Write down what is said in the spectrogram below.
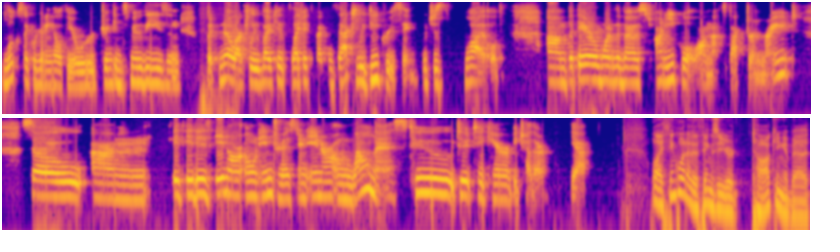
looks like we're getting healthier. We're drinking smoothies, and but no, actually, life life expectancy is actually decreasing, which is wild. Um, but they are one of the most unequal on that spectrum, right? So. Um, it, it is in our own interest and in our own wellness to to take care of each other. Yeah. Well, I think one of the things that you're talking about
